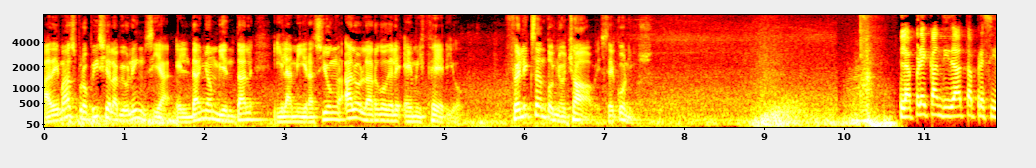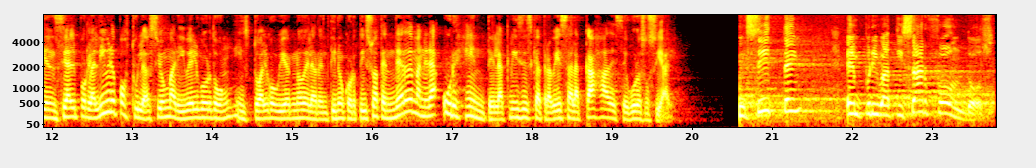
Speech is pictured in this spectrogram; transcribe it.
Además, propicia la violencia, el daño ambiental y la migración a lo largo del hemisferio. Félix Antonio Chávez, Econius. La precandidata presidencial por la libre postulación Maribel Gordón instó al gobierno del Argentino Cortizo a atender de manera urgente la crisis que atraviesa la caja de seguro social. Insisten en privatizar fondos,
